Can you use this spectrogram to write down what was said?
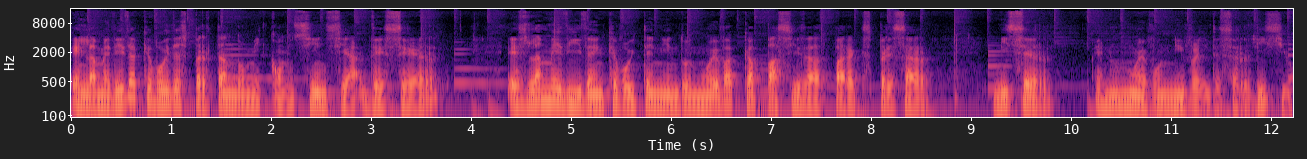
En la medida que voy despertando mi conciencia de ser, es la medida en que voy teniendo nueva capacidad para expresar mi ser en un nuevo nivel de servicio.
